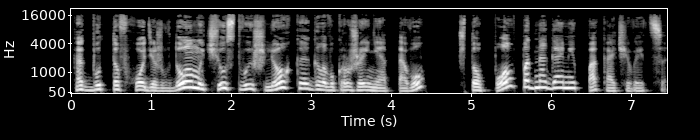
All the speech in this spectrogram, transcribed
как будто входишь в дом и чувствуешь легкое головокружение от того, что пол под ногами покачивается.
